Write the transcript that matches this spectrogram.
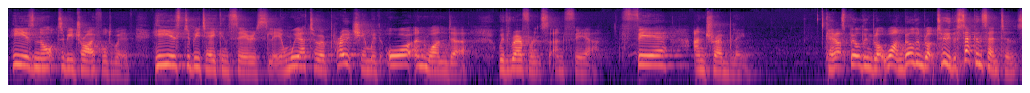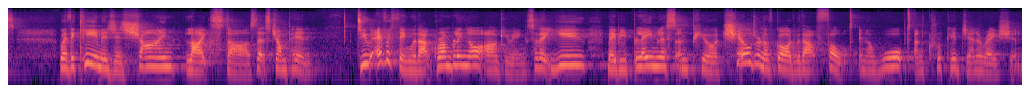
He is not to be trifled with. He is to be taken seriously. And we are to approach Him with awe and wonder, with reverence and fear. Fear and trembling. Okay, that's building block one. Building block two, the second sentence, where the key image is shine like stars. Let's jump in. Do everything without grumbling or arguing, so that you may be blameless and pure, children of God without fault in a warped and crooked generation.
